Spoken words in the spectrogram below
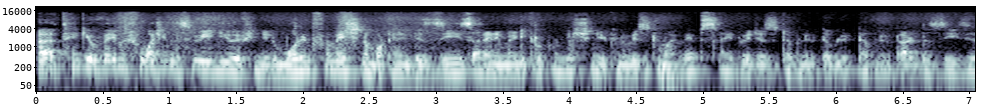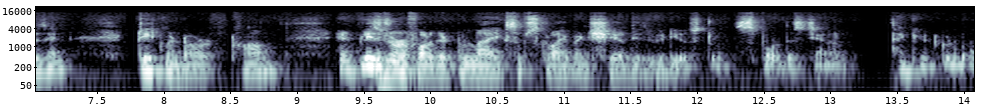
Uh, thank you very much for watching this video. If you need more information about any disease or any medical condition, you can visit my website, which is www.diseasesandtreatment.com. And please do not forget to like, subscribe, and share these videos to support this channel. Thank you and goodbye.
